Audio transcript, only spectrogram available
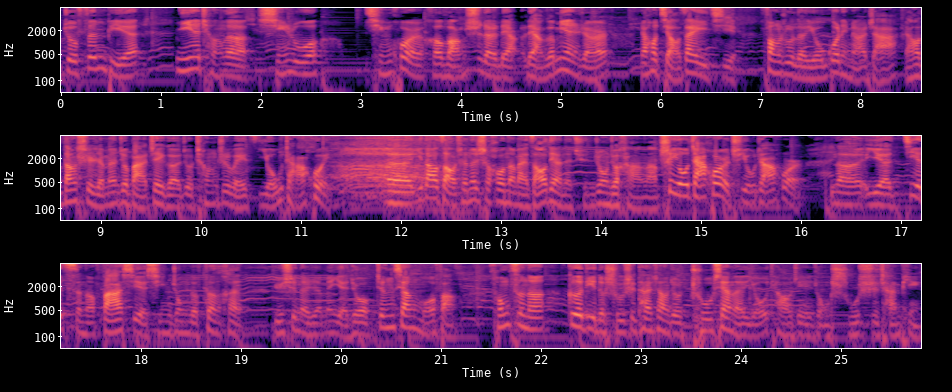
就分别捏成了形如秦桧和王氏的两两个面人儿，然后搅在一起，放入了油锅里面炸。然后当时人们就把这个就称之为油炸烩。呃，一到早晨的时候呢，买早点的群众就喊了吃油炸烩儿，吃油炸烩儿。那也借此呢发泄心中的愤恨。于是呢，人们也就争相模仿。从此呢，各地的熟食摊上就出现了油条这种熟食产品。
